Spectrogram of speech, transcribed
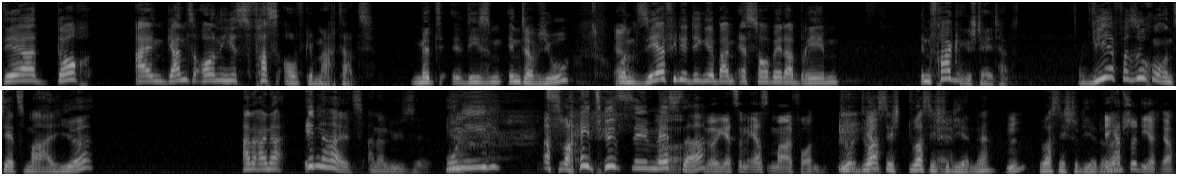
der doch ein ganz ordentliches Fass aufgemacht hat mit diesem Interview Ja. und sehr viele Dinge beim SV Werder Bremen in Frage gestellt hat. Wir versuchen uns jetzt mal hier an einer Inhaltsanalyse. Uni, zweites Semester. Höre ich jetzt zum ersten Mal von. Du, du Ja. hast nicht, du hast nicht Ja. studiert, ne? Hm? Du hast nicht studiert, oder? Ich habe studiert, ja.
